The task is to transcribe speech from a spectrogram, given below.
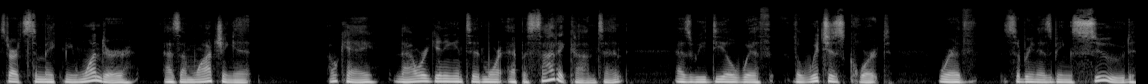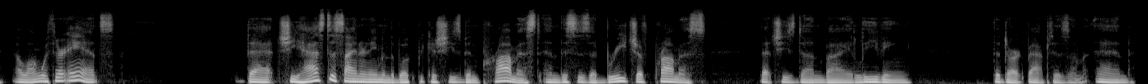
starts to make me wonder as I'm watching it okay, now we're getting into more episodic content as we deal with the witches' court where Sabrina is being sued along with her aunts that she has to sign her name in the book because she's been promised, and this is a breach of promise that she's done by leaving the dark baptism. And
